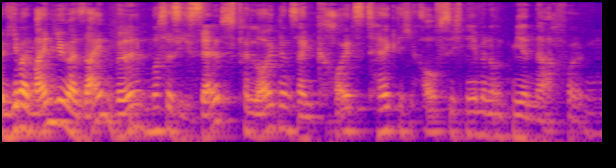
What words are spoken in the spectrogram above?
wenn jemand mein Jünger sein will, muss er sich selbst verleugnen, sein Kreuz täglich auf sich nehmen und mir nachfolgen.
